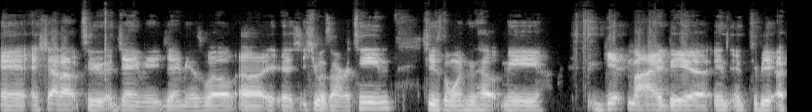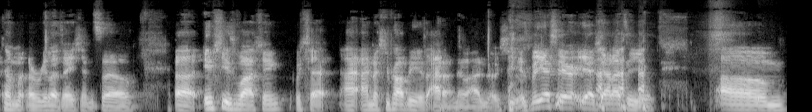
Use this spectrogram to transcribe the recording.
and, and shout out to Jamie, Jamie as well. Uh, she was on our team. She's the one who helped me get my idea in, in to be a, come a realization. So uh, if she's watching, which I, I know she probably is, I don't know, I don't know she is, but yes, yeah, yeah, shout out to you um,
